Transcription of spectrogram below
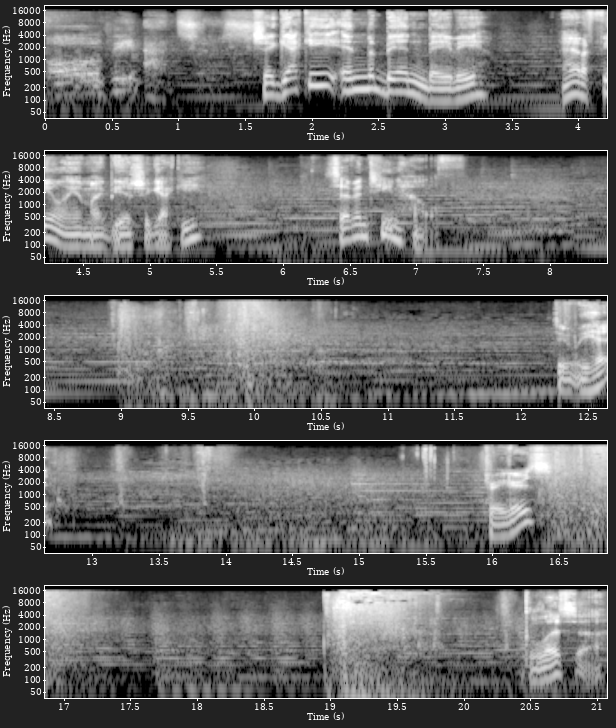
all the answers. Shigeki in the bin, baby. I had a feeling it might be a Shigeki. 17 health. See what we hit. Triggers. Glissa.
